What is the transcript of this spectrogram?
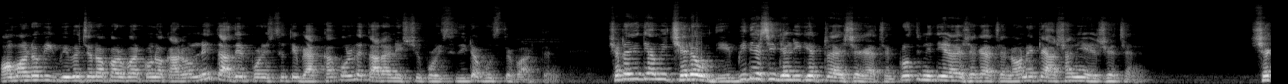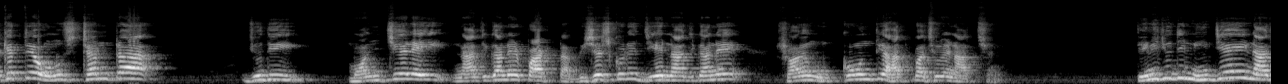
অমানবিক বিবেচনা করবার কোনো কারণ নেই, তাদের পরিস্থিতি ব্যাখ্যা করলে তারা নিশ্চয়ই পরিস্থিতিটা বুঝতে পারতেন। সেটা যদি আমি ছেড়েও দিই, বিদেশি ডেলিগেটরা এসে গেছেন, প্রতিনিধিরা এসে গেছেন, অনেকে আশা নিয়ে এসেছেন। সেক্ষেত্রে অনুষ্ঠানটা যদি মঞ্চের এই নাচ গানের পার্টটা, বিশেষ করে যে নাচ গানে স্বয়ং মুখ্যমন্ত্রী হাত পা ছুঁড়ে নাচছেন তিনি যদি নিজেই নাচ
